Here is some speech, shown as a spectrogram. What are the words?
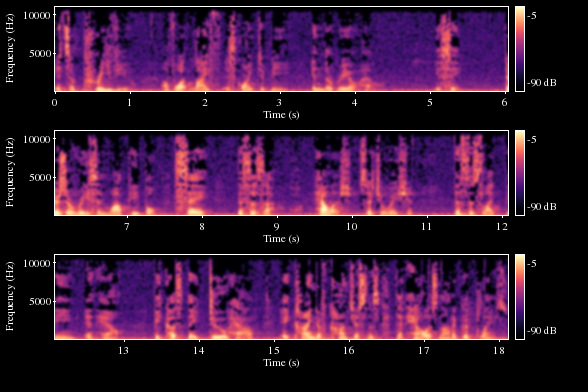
it's a preview of what life is going to be in the real hell. you see. There's a reason why people say this is a hellish situation. This is like being in hell. Because they do have a kind of consciousness that hell is not a good place.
